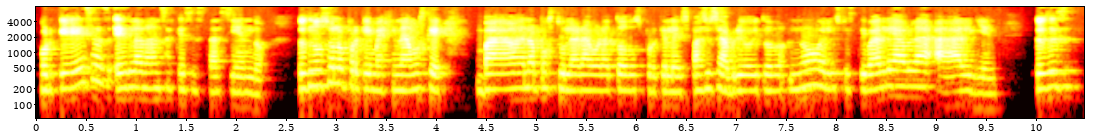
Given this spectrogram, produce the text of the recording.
porque esa es la danza que se está haciendo. Entonces, no solo porque imaginamos que van a postular ahora todos porque el espacio se abrió y todo, no, el festival le habla a alguien. Entonces,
